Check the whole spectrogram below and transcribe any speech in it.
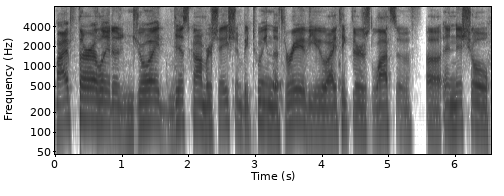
I've thoroughly enjoyed this conversation between the three of you. I think there's lots of uh, initial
